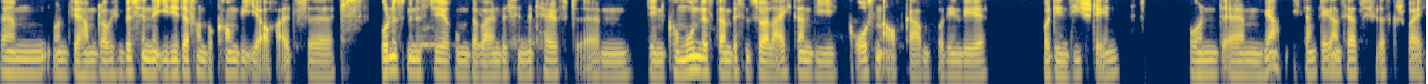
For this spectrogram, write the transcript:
Ähm, und wir haben, glaube ich, ein bisschen eine Idee davon bekommen, wie ihr auch als äh, Bundesministerium dabei ein bisschen mithelft, ähm, den Kommunen das da ein bisschen zu erleichtern, die großen Aufgaben, vor denen wir, vor denen sie stehen. Und ähm, ja, ich danke dir ganz herzlich für das Gespräch.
